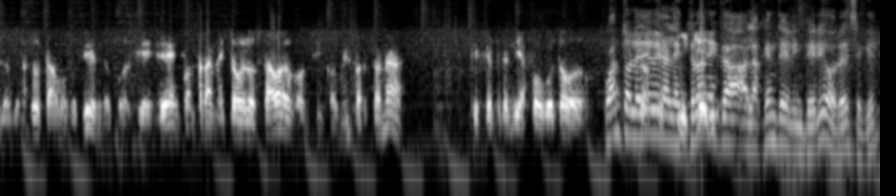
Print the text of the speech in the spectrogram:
lo que nosotros estábamos haciendo, porque era encontrarme todos los sábados con 5.000 personas que se prendía fuego todo. ¿Cuánto le debe la electrónica a la gente del interior, eh, Ezequiel?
